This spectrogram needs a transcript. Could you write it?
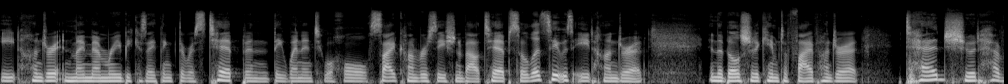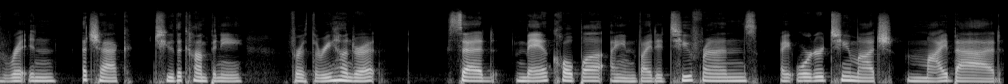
800 in my memory because I think there was tip and they went into a whole side conversation about tip. So let's say it was 800 and the bill should have came to 500. Ted should have written a check to the company for 300 said mea culpa i invited two friends I ordered too much. My bad.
